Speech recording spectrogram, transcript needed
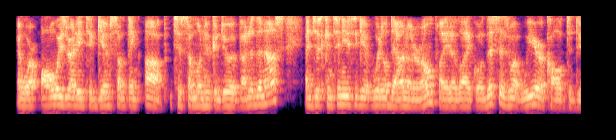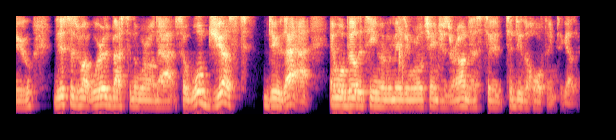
and we're always ready to give something up to someone who can do it better than us and just continue to get whittled down on our own plate of like, well, this is what we are called to do. This is what we're the best in the world at. So we'll just do that and we'll build a team of amazing world changers around us to to do the whole thing together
